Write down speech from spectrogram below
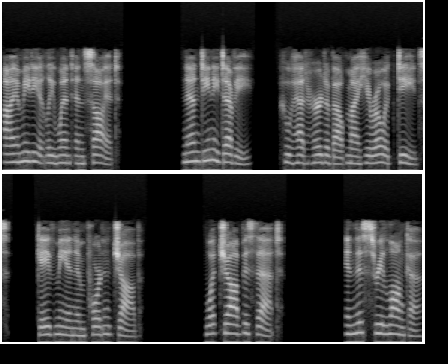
I immediately went and saw it. Nandini Devi, who had heard about my heroic deeds, gave me an important job. What job is that? In this Sri Lanka,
